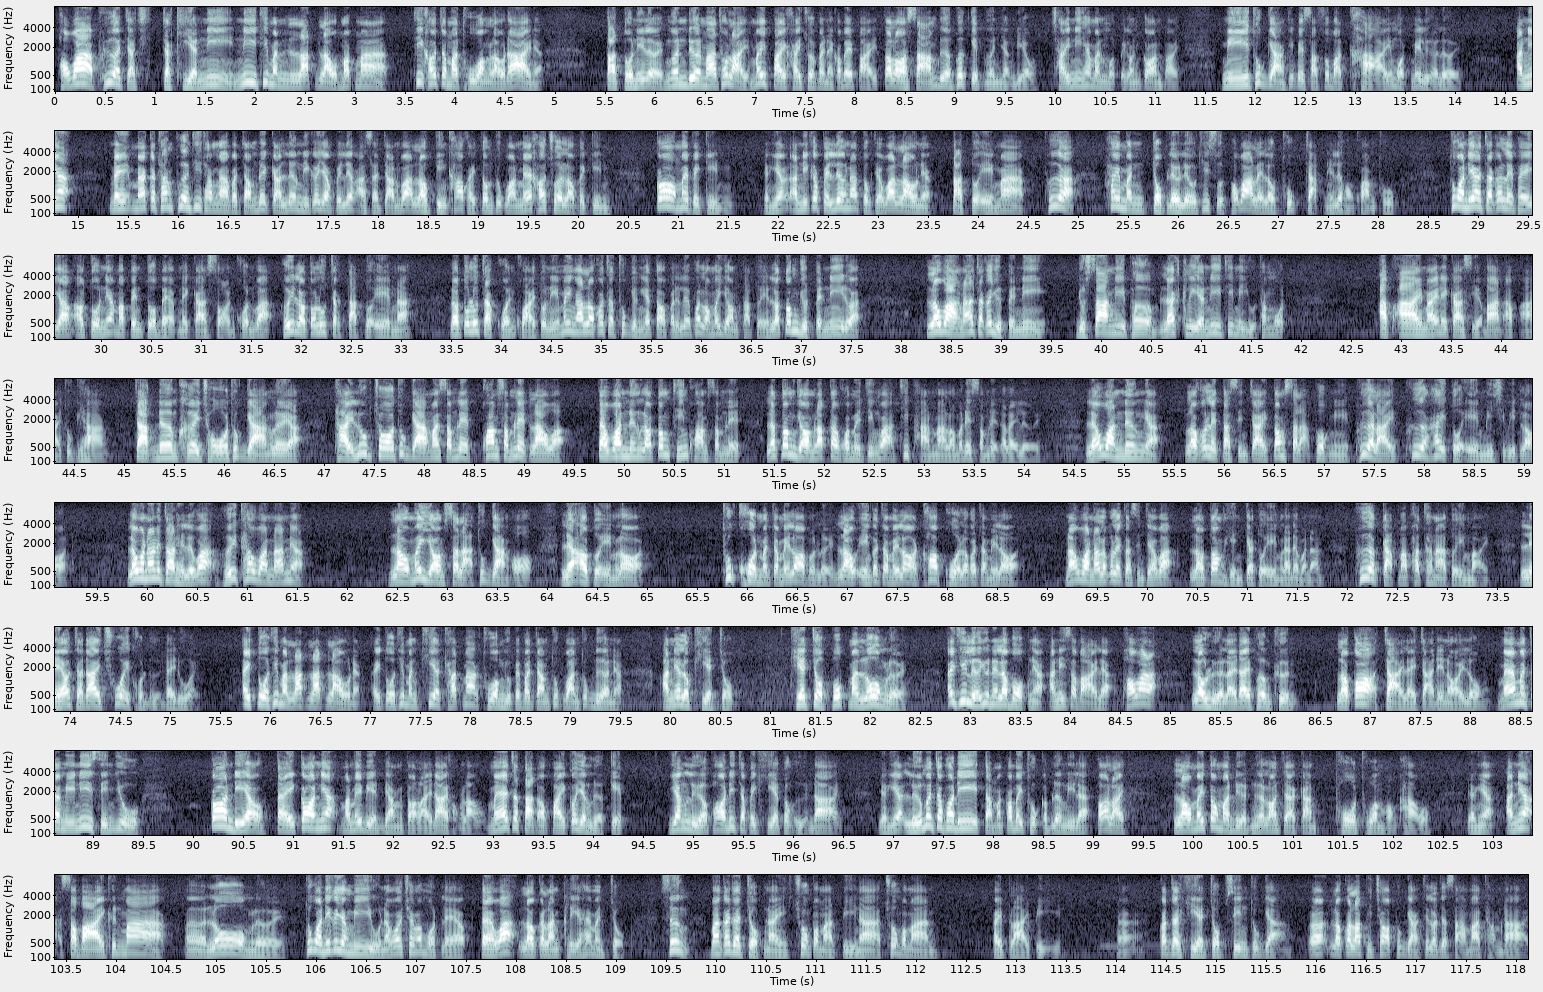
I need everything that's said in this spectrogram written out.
เพราะว่าเพื่อจะจะเคลียร์หนี้หนี้ที่มันรัดเรามากๆ ที่เขาจะมาทวงเราได้เนี่ยตัดตัวนี้เลยเงินเดือนมาเท่าไหร่ไม่ไปใครชวนไปไหนก็ไม่ไป ตลอด 3 เดือนเพื่อเก็บเงินอย่างเดียว ใช้หนี้ให้มันหมดไปก้อนๆไป มีทุกอย่างที่เป็นทรัพย์สมบัติขายหมดไม่เหลือเลย อันเนี้ยในแม้กระทั่งเพื่อนที่ทำงานประจำด้วยกันเรื่องนี้ก็ยังเป็นเรื่องอัศจรรย์ว่าเรากินข้าวไข่ต้มทุกวันแม้เขาชวนเราไปกิน ก็ไม่ไปกิน อย่างเงี้ยอันนี้ก็เป็นเรื่องน่าตกใจว่าเราเนี่ยตัดตัวเองมาก เพื่อให้มันจบเร็วๆที่สุดเพราะว่าอะไรเราทุกข์จัดในเรื่องของความทุกข์ทุกวันนี้อาจารย์ก็เลยพยายามเอาตัวเนี้ยมาเป็นตัวแบบในการสอนคนว่าเฮ้ยเราต้องรู้จักตัดตัวเองนะ เราต้องรู้จักขวนขวายตัวนี้ไม่งั้นเราก็จะทุกข์อย่างเงี้ยต่อไปเรื่อยๆเพราะเราไม่ยอมตัดตัวเองเราต้องหยุดเป็นหนี้ด้วย ระหว่างนั้นอาจารย์ก็หยุดเป็นหนี้หยุดสร้างหนี้เพิ่ม และเคลียร์หนี้ที่มีอยู่ทั้งหมด อับอายไหมในการเสียบ้านอับอายทุกอย่าง จากเดิมเคยโชว์ทุกอย่างเลยอะถ่ายรูปโชว์ทุกอย่างมันสำเร็จความสำเร็จเราอะ แต่วันหนึ่งเราต้องทิ้งความสำเร็จ และต้องยอมรับตามความเป็นจริงว่าที่ผ่านมาเราไม่ได้สำเร็จอะไรเลย แล้ววันหนึ่งเนี่ยเราก็เลยตัดสินใจต้องสละพวกนี้เพื่ออะไรเพื่อให้ตัวเองมีชีวิตรอด แล้ววันนั้นอาจารย์เห็นเลยว่าเฮ้ยถ้าวันนั้นเนี่ยเราไม่ยอมสละทุกอย่างออก แล้วเอาตัวเองรอด ทุกคนมันจะไม่รอดหมดเลย เราเองก็จะไม่รอด ครอบครัวเราก็จะไม่รอดณวันนั้นเราก็เลยตัดสินใจว่าเราต้องเห็นแก่ตัวเองแล้วในวันนั้น เพื่อกลับมาพัฒนาตัวเองใหม่ แล้วจะได้ช่วยคนอื่นได้ด้วย ไอ้ตัวที่มันรัดรัดเราเนี่ยไอ้ตัวที่มันเครียดคัดมากทวงอยู่เป็นประจำทุกวันทุกเดือนเนี่ยอันนี้เราเคลียร์จบ เคลียร์จบปุ๊บมันโล่งเลยไอ้ที่เหลืออยู่ในระบบเนี่ยอันนี้สบายแล้ว เพราะว่าเราเหลือรายได้เพิ่มขึ้น เราก็จ่ายรายจ่ายได้น้อยลง แม้มันจะมีหนี้สินอยู่ก้อนเดียว แต่อ้ก้อนเนี้ยมันไม่เบียดบังต่อรายได้ของเรา แม้จะตัดออกไปก็ยังเหลือเก็บ ยังเหลือพอที่จะไปเคลียร์ตรงอื่นได้ อย่างเงี้ยหรือมันจะพอดีแต่มันก็ไม่ทุกข์กับเรื่องนี้แล้วเพราะอะไรเราไม่ต้องมาเดือดเนื้อร้อนจากการโทรทวงของเขา อย่างเงี้ยอันเนี้ยสบายขึ้นมากเออโล่งเลย ทุกวันนี้ก็ยังมีอยู่นะว่าใช่มาหมดแล้ว แต่ว่าเรากำลังเคลียร์ให้มันจบ ซึ่งมันก็จะจบในช่วงประมาณปีหน้า ช่วงประมาณปลายปลายปีอ่าก็จะเคลียร์จบสิ้นทุกอย่างแล้วเราก็รับผิดชอบทุกอย่างที่เราจะสามารถทำได้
